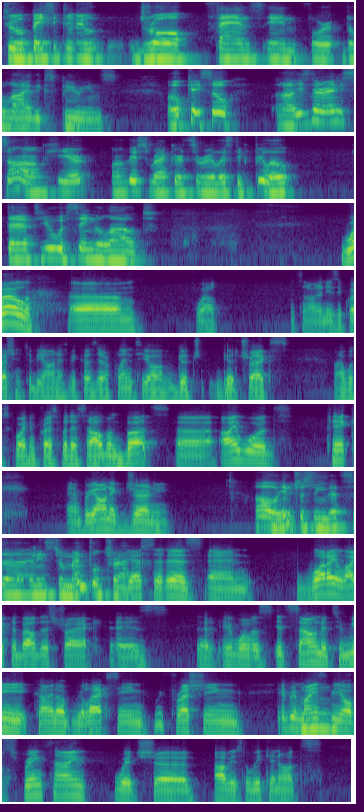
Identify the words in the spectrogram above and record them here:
to basically draw fans in for the live experience. Okay, so uh, is there any song here on this record, Surrealistic Pillow, that you would single out? Well, um, well, it's not an easy question to be honest, because there are plenty of good good tracks. I was quite impressed with this album, but uh, I would pick Embryonic Journey. Oh, interesting. That's uh, an instrumental track. Yes, it is. And what I liked about this track is that it was it sounded to me kind of relaxing, refreshing. It reminds mm-hmm. me of springtime, which uh, obviously we cannot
